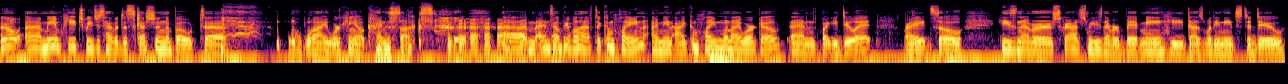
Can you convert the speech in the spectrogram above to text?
no, uh, me and Peach, we just have a discussion about uh, why working out kind of sucks. um, and some people have to complain. I mean, I complain when I work out, and but you do it, right? So he's never scratched me. He's never bit me. He does what he needs to do,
